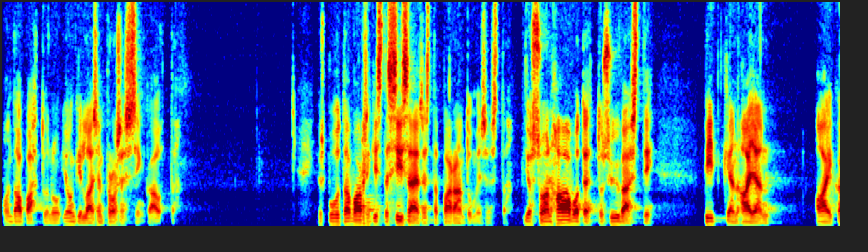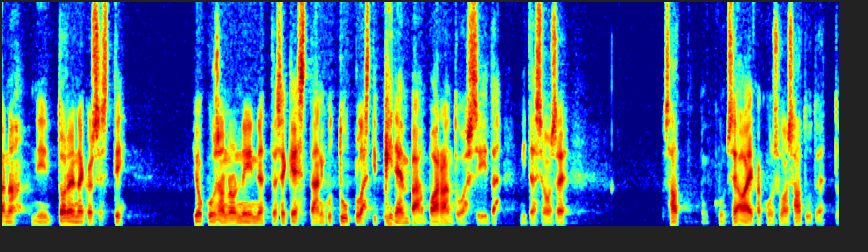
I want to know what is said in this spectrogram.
on tapahtunut jonkinlaisen prosessin kautta. Jos puhutaan varsinkin sitä sisäisestä parantumisesta, jos se on haavoitettu syvästi pitkän ajan aikana, niin todennäköisesti joku sanoi niin, että se kestää niin kuin tuplasti pidempään parantua siitä, mitä se on se, se aika, kun se on satutettu.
